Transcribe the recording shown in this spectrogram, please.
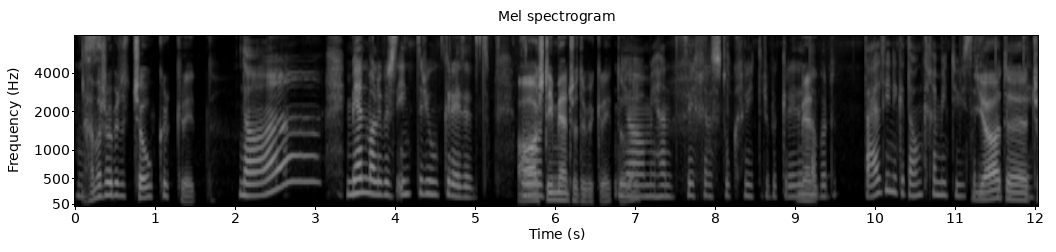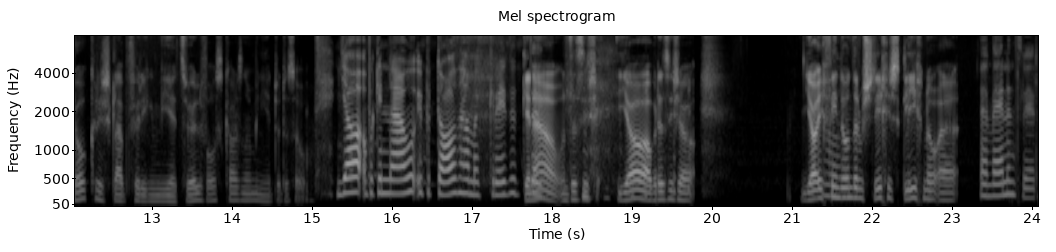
Muss- Haben wir schon über den Joker geredet? Nein, wir haben mal über das Interview geredet. Ah, stimmt, wir haben schon darüber geredet, oder? Ja, wir haben sicher ein Stück weit darüber geredet, haben- aber teil deine Gedanken mit uns. Ja, der bitte. Joker ist, glaube ich, für irgendwie zwölf Oscars nominiert oder so. Ja, aber genau über das haben wir geredet. Genau, und das ist, ja, aber das ist ja, ja, ich finde, Was? unterm Strich ist es gleich noch, äh, Erwähnenswert.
